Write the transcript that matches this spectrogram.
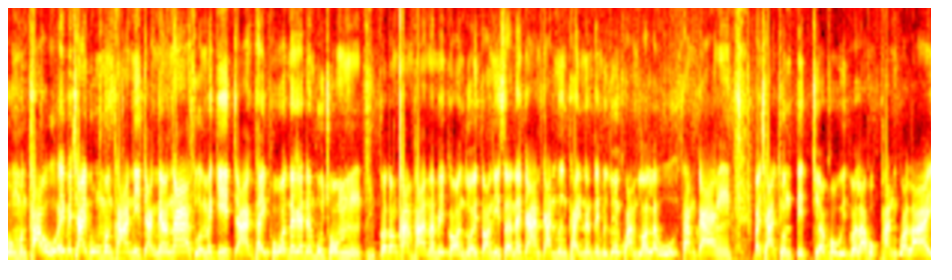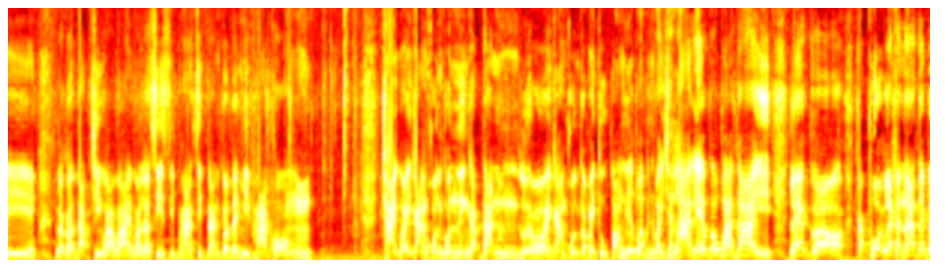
วงมนเท่าเอ้ไม่ใช่วงมนทานี้จากแนวหน้าส่วนเมื่อกี้จากไทยโพสต์นะครับท่านผู้ชม ก็ต้องข้ามผ่านมันไปก่อน โดยตอนนี้สถานการณ์การเมืองไทยนั้นเต็มไปด้วยความร้อนระอุท่ามกลางประชาชนติดเชื้อโควิดวันละ6,000 กว่ารายแล้วก็ดับชีวาวายวันละ 40-50 นั้นก็ได้มีภาพของ ชายวัยกลางคนคนหนึ่งครับท่านเรียกว่าวัยกลางคนก็ไม่ถูกต้องเรียกว่าเป็นวัยชราแล้วก็ว่าได้ และก็กับพวกและคณะได้ไป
